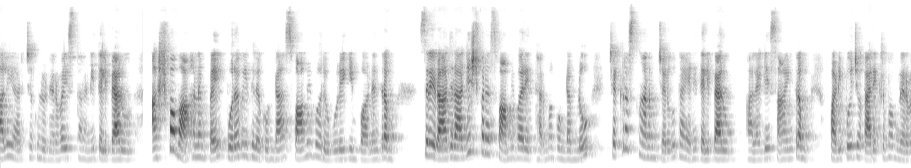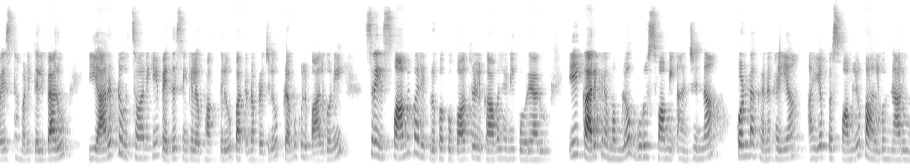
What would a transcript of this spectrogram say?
ఆలయ అర్చకులు నిర్వహిస్తారని తెలిపారు. అశ్వవాహనంపై పురవీధుల గుండా స్వామివారు ఊరేగింపు అనంతరం శ్రీ రాజరాజేశ్వర స్వామివారి ధర్మగుండంలో చక్ర స్నానం జరుగుతాయని తెలిపారు. అలాగే సాయంత్రం పడిపూజ కార్యక్రమం నిర్వహిస్తామని తెలిపారు. ఈ ఆరట్టు ఉత్సవానికి పెద్ద సంఖ్యలో భక్తులు పట్టణ ప్రజలు ప్రముఖులు పాల్గొని శ్రీ స్వామివారి కృపకు పాత్రలు కావాలని కోరారు. ఈ కార్యక్రమంలో గురుస్వామి అంజన్న కొండ కనకయ్య అయ్యప్ప స్వాములు పాల్గొన్నారు.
